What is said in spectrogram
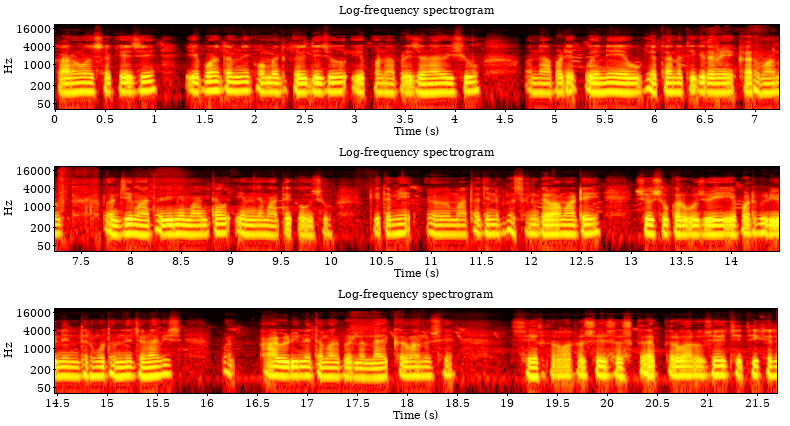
કારણ હોઈ શકે છે. એ પણ તમને કોમેન્ટ કરી દેજો, એ પણ આપણે જણાવીશું. અને આપણે કોઈને એવું કહેતા નથી કે તમે એ કરવાનું પણ જે માતાજીને માનતા હોય, એમને માટે કહું છું. કે તમે માતાજીને પ્રસન્ન કરવા માટે શું શું કરવું જોઈએ એ પણ વિડીયોની અંદર હું તમને જણાવીશ. પણ આ વિડીયોને તમારે પહેલાં લાઇક કરવાનું છે, શેર કરવાનો છે, સબસ્ક્રાઈબ કરવાનું છે, જેથી કરીને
